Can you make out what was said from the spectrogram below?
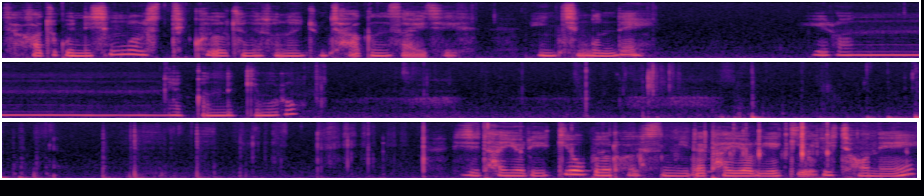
제가 가지고 있는 식물 스티커들 중에서는 좀 작은 사이즈인 친구인데 이런 약간 느낌으로 이제 다이어리에 끼워보도록 하겠습니다. 다이어리에 끼우기 전에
